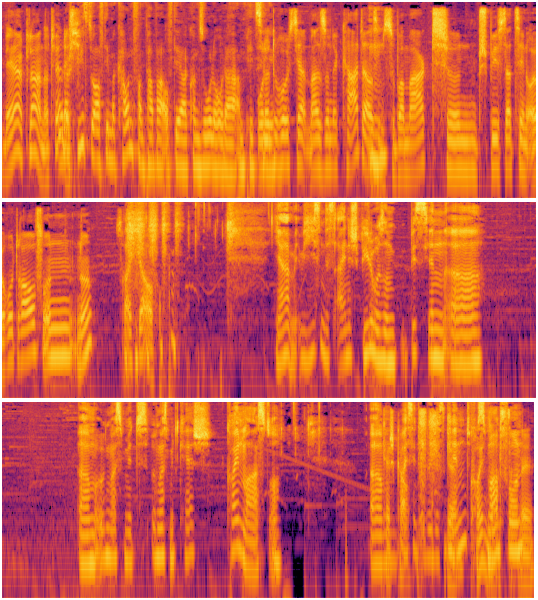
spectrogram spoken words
Ja, klar, natürlich. Oder spielst du auf dem Account von Papa auf der Konsole oder am PC? Oder du holst dir halt mal so eine Karte aus mhm. dem Supermarkt und spielst da 10 Euro drauf und, ne? Das reicht ja auch. ja, wie hieß denn das eine Spiel, wo so ein bisschen, äh, ähm, irgendwas mit irgendwas mit Cash. Coinmaster. Ähm, Cash weiß nicht, ob ihr das ja, kennt. Smartphone. Nee.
